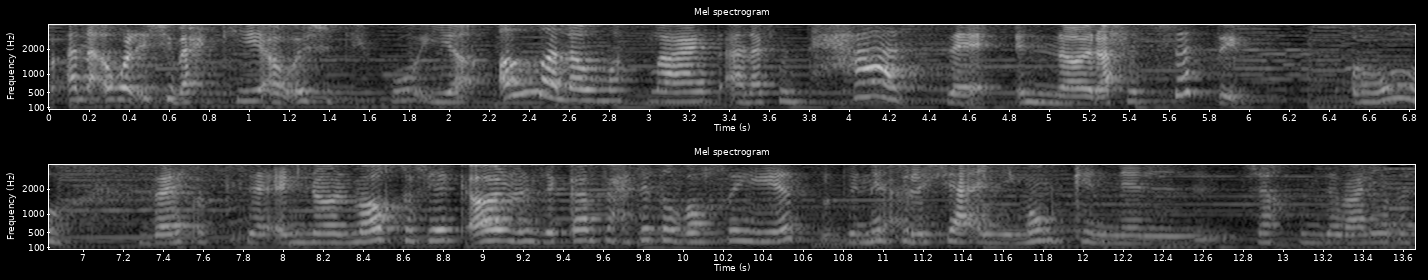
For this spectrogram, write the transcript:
فأنا أول إشي بحكيه أو إيش بتحكوا يا الله لو ما طلعت أنا كنت حاسة إنه راح تشتت أوه بس إنه الموقف هيك أول ما ذكرته حسيته بسيط بالنسبة Yes. للأشياء اللي ممكن الشخص يندم عليها بس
